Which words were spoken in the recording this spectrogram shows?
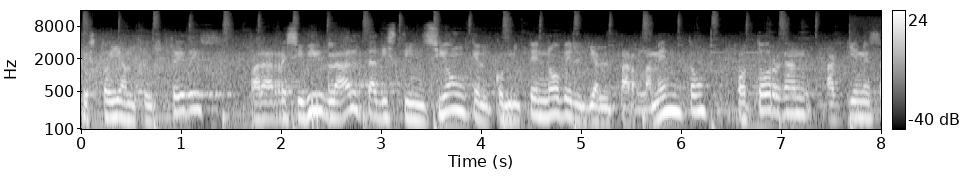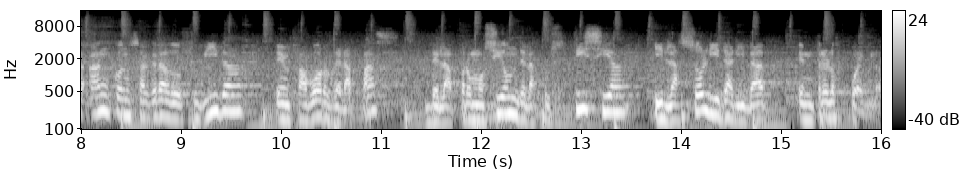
estoy ante ustedes para recibir la alta distinción que el Comité Nobel y el Parlamento otorgan a quienes han consagrado su vida en favor de la paz, de la promoción de la justicia y la solidaridad entre los pueblos.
